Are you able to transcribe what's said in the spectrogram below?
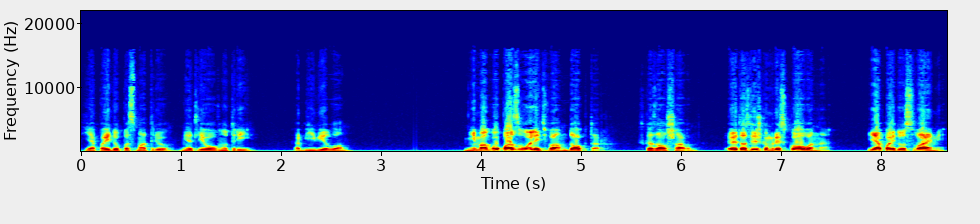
«Я пойду посмотрю, нет ли его внутри», — объявил он. «Не могу позволить вам, доктор», — сказал Шарн. «Это слишком рискованно. Я пойду с вами».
